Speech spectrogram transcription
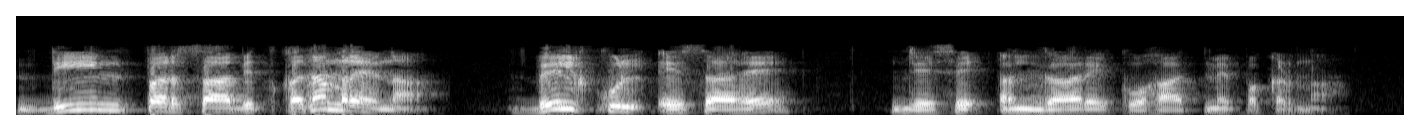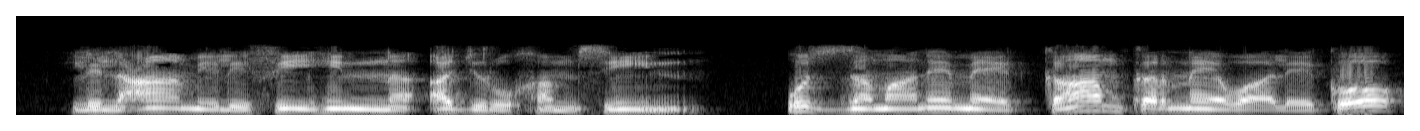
دین پر ثابت قدم رہنا بالکل ایسا ہے جیسے انگارے کو ہاتھ میں پکڑنا۔ للعامل فیہن اجر خمسین۔ اس زمانے میں کام کرنے والے کو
